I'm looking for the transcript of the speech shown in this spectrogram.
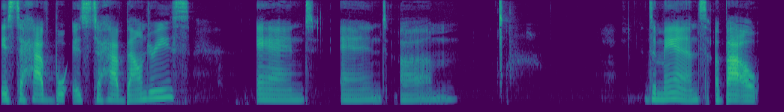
is to have bo- is to have boundaries and and um demands about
